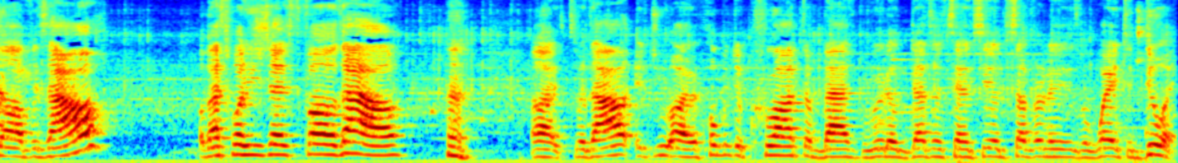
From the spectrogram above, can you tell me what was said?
So Vizal? Oh, that's what he says, falls out. Alright, so now if you are hoping to cross the vast Gerudo Desert Sand Shield, something is a way to do it.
